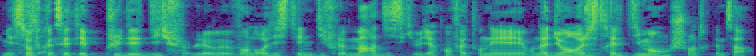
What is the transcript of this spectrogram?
mais sauf que c'était plus des diffs. Le vendredi c'était une diff le mardi, ce qui veut dire qu'en fait on est, on a dû enregistrer le dimanche ou un truc comme ça.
